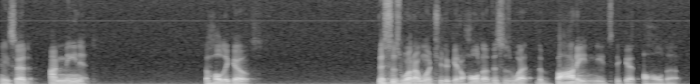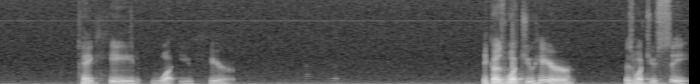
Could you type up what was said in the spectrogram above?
he said, I mean it. The Holy Ghost. This is what I want you to get a hold of. This is what the body needs to get a hold of. Take heed what you hear. Because what you hear is what you see.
